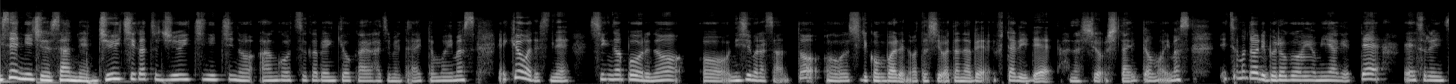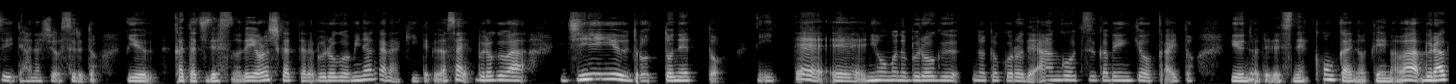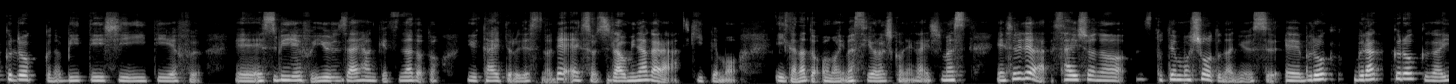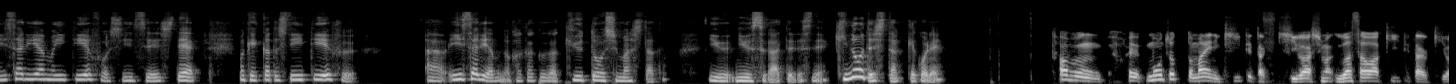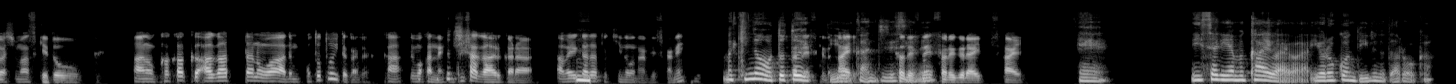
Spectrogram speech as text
2023年11月11日の暗号通貨勉強会を始めたいと思います。え今日はですね、シンガポールの西村さんとシリコンバレーの私、渡辺、2人で話をしたいと思います。いつも通りブログを読み上げて、えそれについて話をするという形ですので、よろしかったらブログを見ながら聞いてください。ブログは gu.net に行って、えー、日本語のブログのところで暗号通貨勉強会というのでですね、今回のテーマはブラックロックの BTC ETF、えー、SBF 有罪判決などというタイトルですので、えー、そちらを見ながら聞いてもいいかなと思います。よろしくお願いします。え、それでは最初のとてもショートなニュース、え、ブロブラックロックがイーサリアム ETF を申請して、まあ、結果として ETF あイーサリアムの価格が急騰しましたというニュースがあってですね、昨日でしたっけ、これ？多分、もうちょっと前に聞いてた気はします、噂は聞いてた気はしますけど、あの、価格上がったのは、でも、一昨日とかか、わかんない。時差があるから、アメリカだと昨日なんですかね。うん、まあ、昨日、一昨日っていう感じですね、はい、そうですね、それぐらいです。はい。ええー、イーサリアム界隈は喜んでいるのだろうか？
